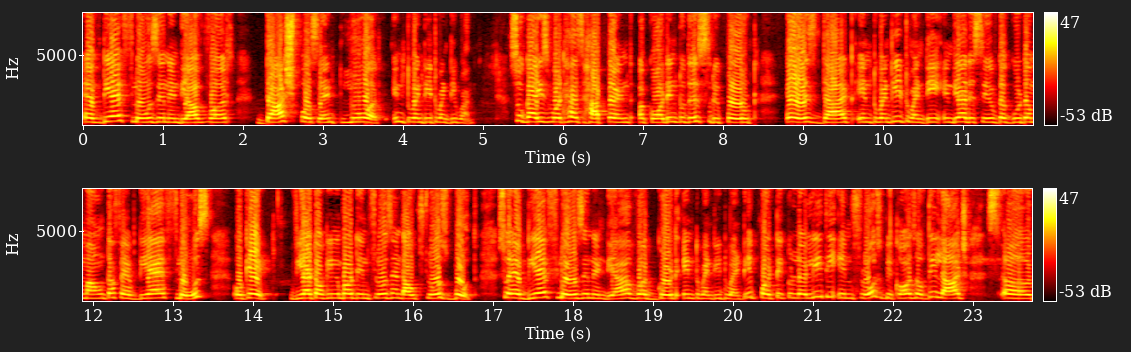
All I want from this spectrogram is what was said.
FDI flows in India were dash percent lower in 2021. So guys, what has happened according to this report is that in 2020 India received a good amount of FDI flows. Okay, we are talking about inflows and outflows both. So FDI flows in India were good in 2020, particularly the inflows because of the large uh,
